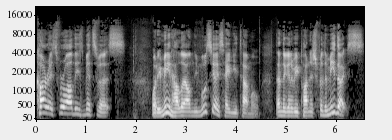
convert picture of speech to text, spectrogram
karis for all these mitzvahs. What do you mean? Halal nimusiyas tamu. Then they're going to be punished for the midas.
